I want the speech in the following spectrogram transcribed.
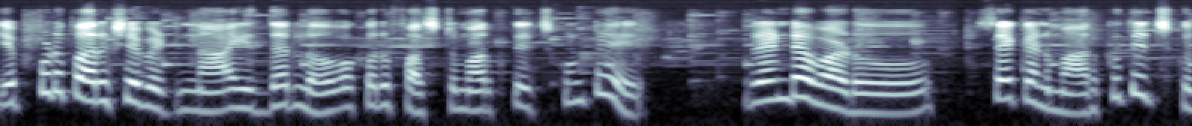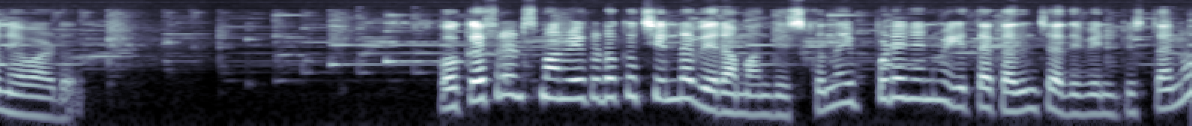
ఎప్పుడు పరీక్ష పెట్టినా ఇద్దరిలో ఒకరు ఫస్ట్ మార్క్ తెచ్చుకుంటే రెండోవాడు సెకండ్ మార్క్ తెచ్చుకునేవాడు. ఓకే ఫ్రెండ్స్ మనం ఇక్కడ ఒక చిన్న విరామం తీసుకుందాం. ఇప్పుడే నేను మిగతా కథను చదివి వినిపిస్తాను.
